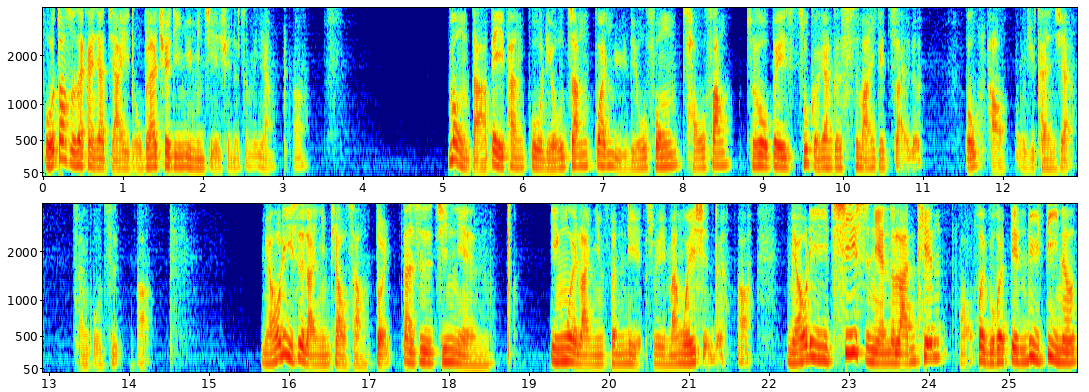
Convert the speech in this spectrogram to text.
我到时候再看一下嘉义的，我不太确定玉明姐选的怎么样啊。孟达背叛过刘璋、关羽、刘封、曹芳，最后被诸葛亮跟司马懿给宰了。哦，好，我去看一下《三国志》啊。苗栗是蓝营票仓，对，但是今年因为蓝营分裂，所以蛮危险的啊。苗栗七十年的蓝天哦，会不会变绿地呢？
